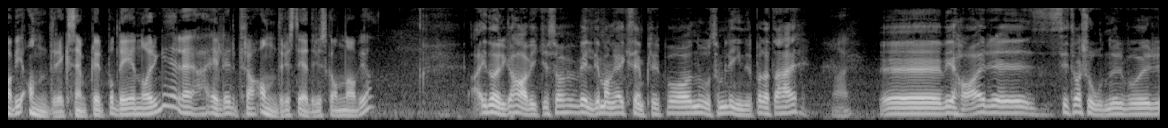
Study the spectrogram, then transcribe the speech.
har vi andre eksempler på det i Norge, eller, eller fra andre steder i Skandinavia? I Norge har vi ikke så veldig mange eksempler på noe som ligner på dette her. Nei. Eh, Vi har eh, situasjoner hvor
